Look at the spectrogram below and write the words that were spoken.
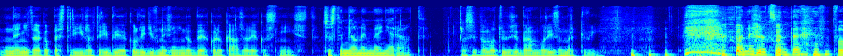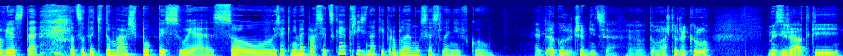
není to jako pestrý jídlo, který by jako lidi v dnešní době jako dokázali jako sníst. Co jste měl nejméně rád? Já si pamatuju, že brambory z mrkví. Pane docente, povězte, to, co teď Tomáš popisuje, jsou, řekněme, klasické příznaky problémů se slinivkou? Je to jako z učebnice. Tomáš to řekl mezi řádky,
